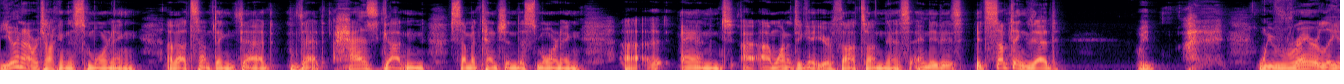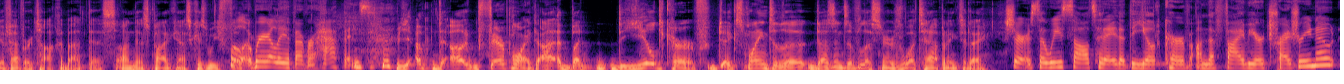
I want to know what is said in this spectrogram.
you and I were talking this morning about something that that has gotten some attention this morning, uh, and I, I, wanted to get your thoughts on this. And it is it's something that we we rarely, if ever, talk about this on this podcast because we well, it rarely, if ever, happens. yeah, uh, fair point. Uh, but the yield curve. Explain to the dozens of listeners what's happening today. Sure. So we saw today that the yield curve on the five-year Treasury note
